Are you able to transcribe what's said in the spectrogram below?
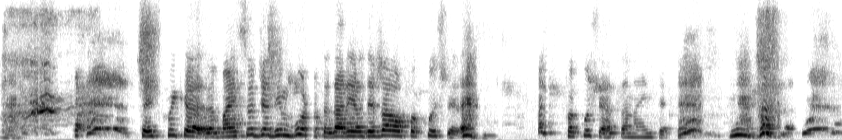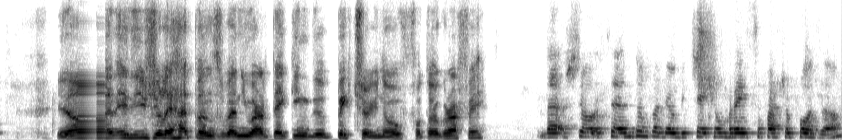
Să-i spui că mai suge din burtă, dar el deja o făcuse. făcuse asta înainte. You know, and it usually happens when you are taking the picture, you know, photography. Dar și se întâmplă de obicei când vrei să faci o poză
